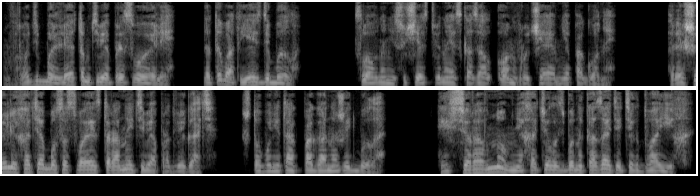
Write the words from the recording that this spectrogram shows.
Вроде бы летом тебе присвоили, да ты в отъезде был, словно несущественное сказал он, вручая мне погоны. Решили хотя бы со своей стороны тебя продвигать, чтобы не так погано жить было. И все равно мне хотелось бы наказать этих двоих.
